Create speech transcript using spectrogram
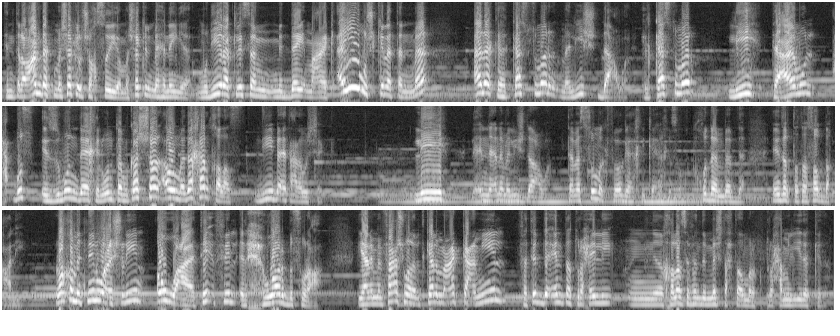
انت لو عندك مشاكل شخصية مشاكل مهنية مديرك لسه متضايق معاك أي مشكلة ما أنا ككاستمر ماليش دعوة. الكاستمر ليه تعامل بص الزبون داخل وانت مكشر أول ما دخل خلاص دي بقت على وشك. ليه؟ لأن أنا ماليش دعوة. تبسمك في وجه أخيك يا أخي صدقه خدها من باب ده. انت بتتصدق عليه. رقم 22 أوعى تقفل الحوار بسرعة. يعني ما ينفعش وأنا بتكلم معاك كعميل فتبدأ انت تروح لي "مم، خلاص يا فندم ماشي تحت أمرك. تروح عامل إيدك كده.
